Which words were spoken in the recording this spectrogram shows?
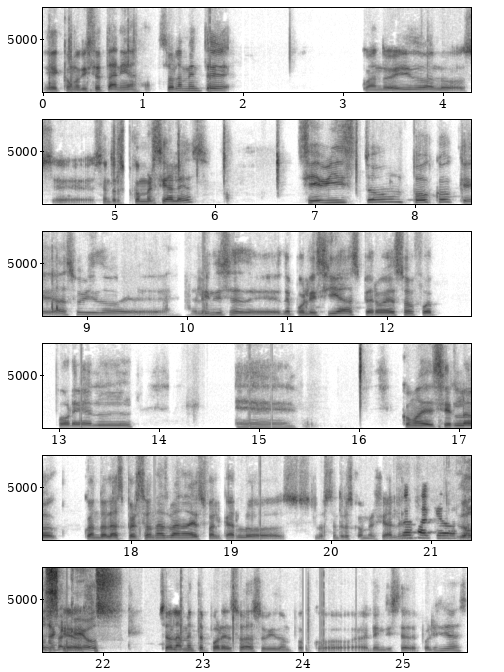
Eh, como dice Tania, solamente cuando he ido a los eh, centros comerciales, sí he visto un poco que ha subido eh, el índice de, de policías, pero eso fue por el, eh, ¿cómo decirlo? Cuando las personas van a desfalcar los, los centros comerciales, los saqueos. Los Los saqueos. Solamente por eso ha subido un poco el índice de policías.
